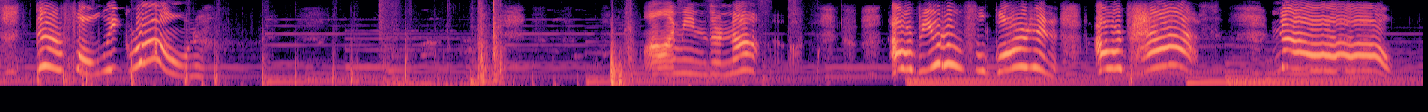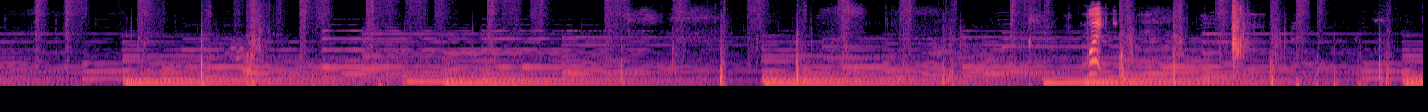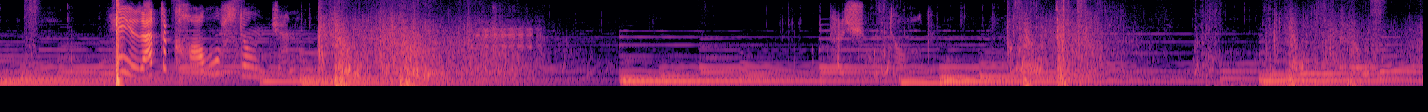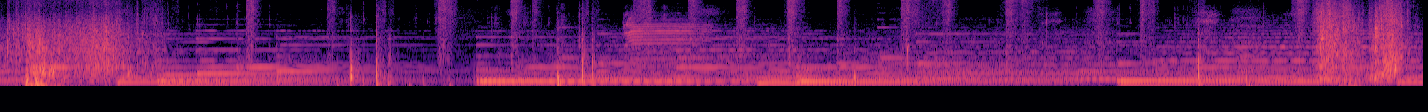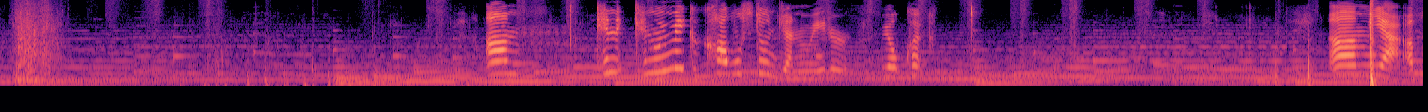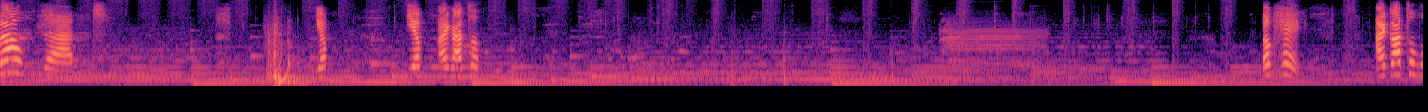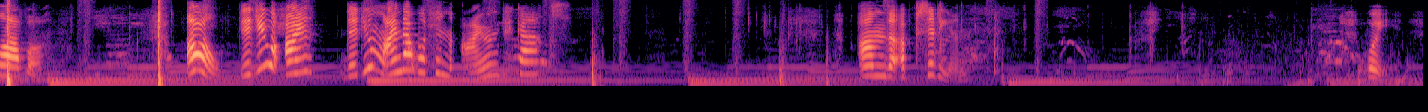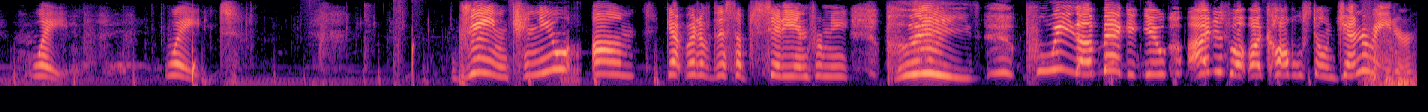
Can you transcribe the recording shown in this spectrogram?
Generator real quick? Um, yeah, about that. Yep, yep, I got some. Okay, I got the lava. Oh, did you I did you mine that with an iron pickaxe? Um, the obsidian. Wait, wait, wait. Dream, can you, um, get rid of this obsidian for me? Please, please, I'm begging you. I just want my cobblestone generator.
